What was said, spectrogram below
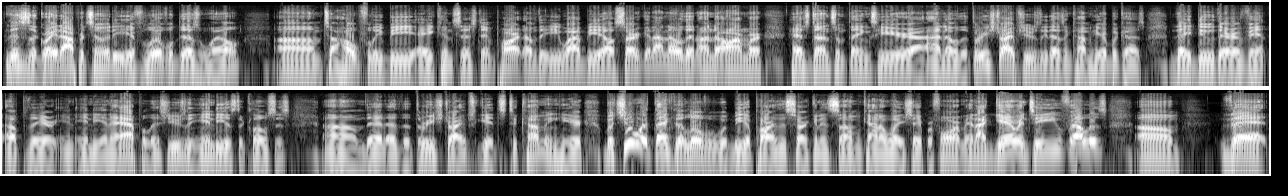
this is a great opportunity if Louisville does well um, to hopefully be a consistent part of the EYBL circuit. I know that Under Armour has done some things here. I, I know the Three Stripes usually doesn't come here because they do their event up there in Indianapolis. Usually, Indy is the closest um, that uh, the Three Stripes gets to coming here. But you would think that Louisville would be a part of the circuit in some kind of way, shape, or form. And I guarantee you, fellas, um, that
